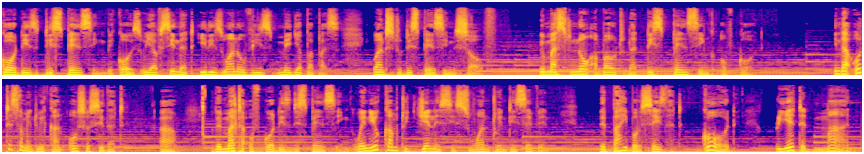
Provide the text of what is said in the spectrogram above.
God is dispensing because we have seen that it is one of His major purpose. He wants to dispense Himself. We must know about the dispensing of God. In the Old Testament, we can also see that uh, the matter of God is dispensing. When you come to Genesis 1:27, the Bible says that God created man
